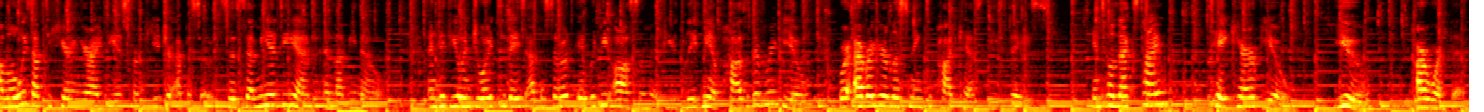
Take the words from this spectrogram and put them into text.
I'm always up to hearing your ideas for future episodes, so send me a DM and let me know. And if you enjoyed today's episode, it would be awesome if you'd leave me a positive review wherever you're listening to podcasts these days. Until next time, take care of you. You are worth it.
